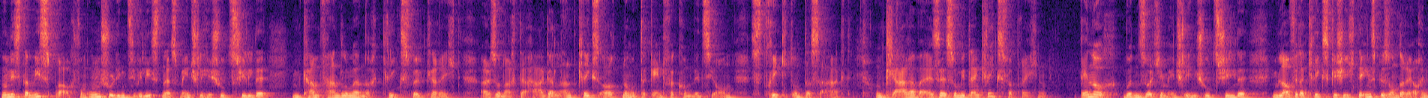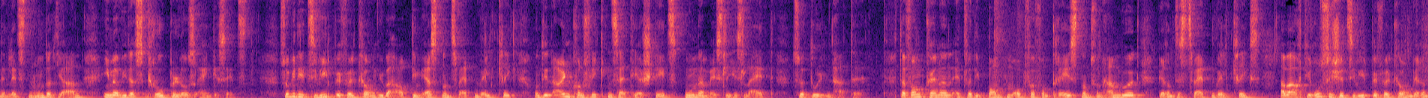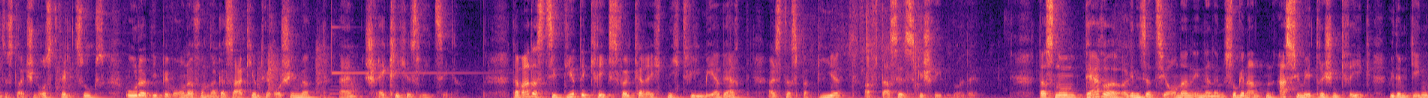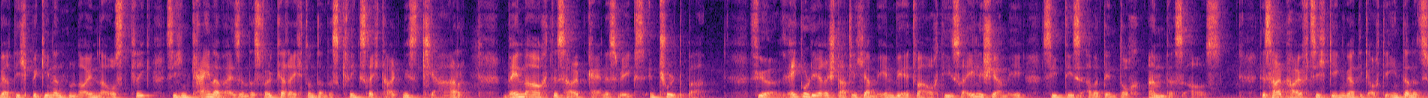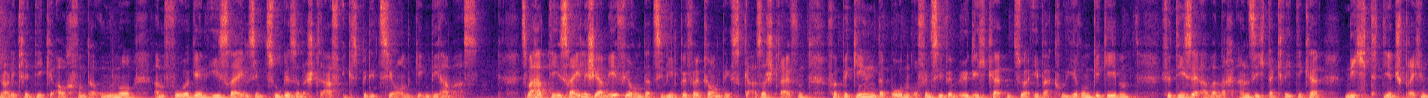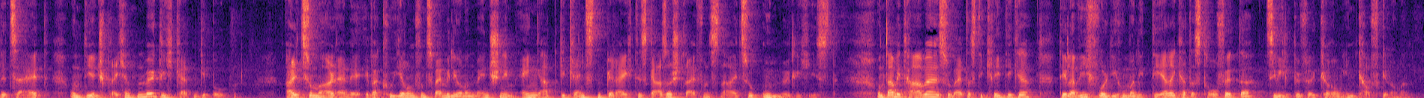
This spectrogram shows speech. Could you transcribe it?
Nun ist der Missbrauch von unschuldigen Zivilisten als menschliche Schutzschilde in Kampfhandlungen nach Kriegsvölkerrecht, also nach der Hager Landkriegsordnung und der Genfer Konvention, strikt untersagt und klarerweise somit ein Kriegsverbrechen. Dennoch wurden solche menschlichen Schutzschilde im Laufe der Kriegsgeschichte, insbesondere auch in den letzten 100 Jahren, immer wieder skrupellos eingesetzt. So wie die Zivilbevölkerung überhaupt im Ersten und Zweiten Weltkrieg und in allen Konflikten seither stets unermessliches Leid zu erdulden hatte. Davon können etwa die Bombenopfer von Dresden und von Hamburg während des Zweiten Weltkriegs, aber auch die russische Zivilbevölkerung während des deutschen Ostfeldzugs oder die Bewohner von Nagasaki und Hiroshima ein schreckliches Lied singen. Da war das zitierte Kriegsvölkerrecht nicht viel mehr wert als das Papier, auf das es geschrieben wurde. Dass nun Terrororganisationen in einem sogenannten asymmetrischen Krieg wie dem gegenwärtig beginnenden neuen Nahostkrieg sich in keiner Weise an das Völkerrecht und an das Kriegsrecht halten, ist klar, wenn auch deshalb keineswegs entschuldbar. Für reguläre staatliche Armeen wie etwa auch die israelische Armee sieht dies aber denn doch anders aus. Deshalb häuft sich gegenwärtig auch die internationale Kritik auch von der UNO am Vorgehen Israels im Zuge seiner Strafexpedition gegen die Hamas. Zwar hat die israelische Armeeführung der Zivilbevölkerung des Gazastreifen vor Beginn der Bodenoffensive Möglichkeiten zur Evakuierung gegeben, für diese aber nach Ansicht der Kritiker nicht die entsprechende Zeit und die entsprechenden Möglichkeiten geboten allzumal eine Evakuierung von zwei Millionen Menschen im eng abgegrenzten Bereich des Gazastreifens nahezu unmöglich ist. Und damit habe, soweit das die Kritiker, Tel Aviv wohl die humanitäre Katastrophe der Zivilbevölkerung in Kauf genommen.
